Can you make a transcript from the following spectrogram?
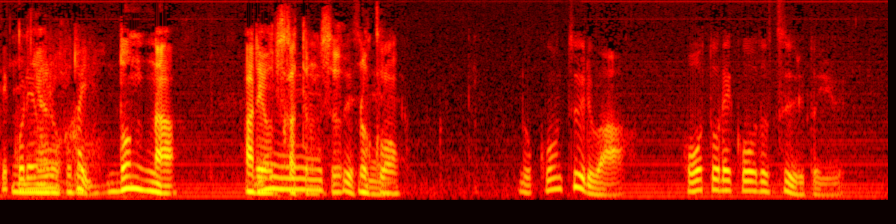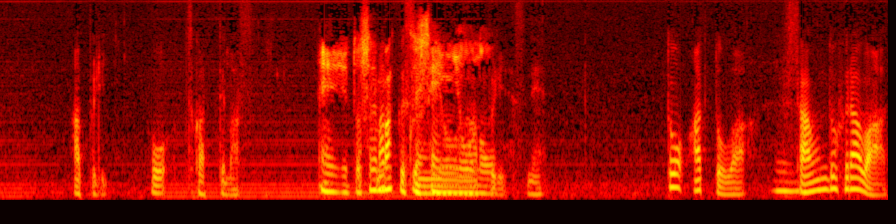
で、これを、なるほど。はい、どんな、あれを使ってるんです,、えーですね録音。録音ツールは、オートレコードツールというアプリを使ってます。えっ、と、それ Mac 専用のアプ。リですね。と、あとは、うんサウンドフラワーっ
